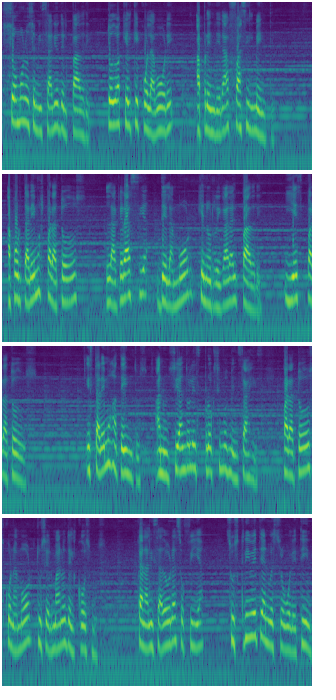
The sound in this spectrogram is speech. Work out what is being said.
Somos los emisarios del Padre. Todo aquel que colabore aprenderá fácilmente. Aportaremos para todos la gracia del amor que nos regala el Padre y es para todos. Estaremos atentos anunciándoles próximos mensajes para todos con amor, tus hermanos del cosmos. Canalizadora Sofía, suscríbete a nuestro boletín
